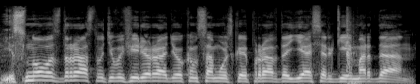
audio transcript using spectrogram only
И снова здравствуйте в эфире радио «Комсомольская правда». Я Сергей Мардан.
